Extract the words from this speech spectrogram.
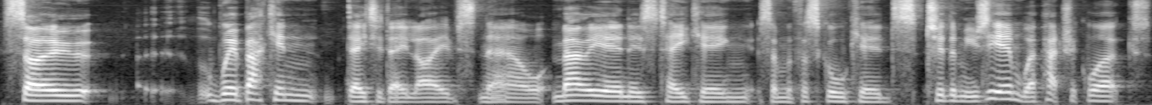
So uh, we're back in day-to-day lives now. Marion is taking some of the school kids to the museum where Patrick works,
